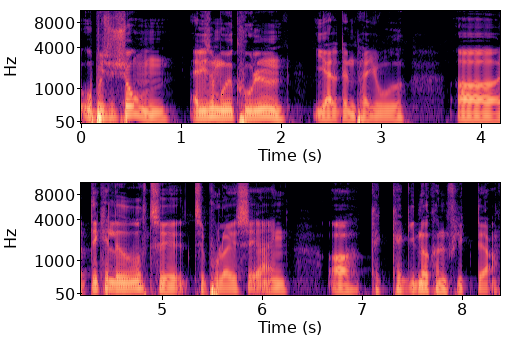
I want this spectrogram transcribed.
oppositionen er ligesom ude i kulden i al den periode. Og det kan lede til, til polarisering, og kan, kan give noget konflikt der.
